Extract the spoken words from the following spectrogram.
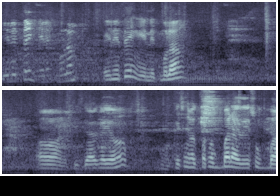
Initing, init mo lang. Initing, init mo lang. Oh, nagtiga kayo. Kasi magpasugba na, kaya sugba.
